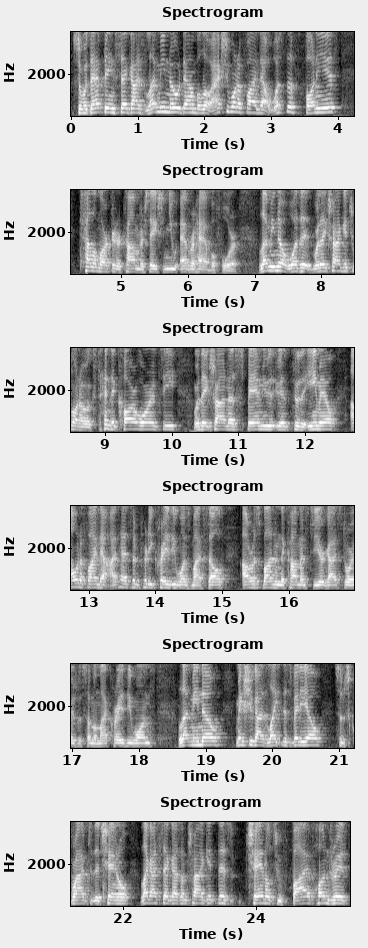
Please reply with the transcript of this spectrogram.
So with that being said, guys, let me know down below. I actually want to find out what's the funniest telemarketer conversation you ever had before. Let me know. Was it were they trying to get you on an extended car warranty? Were they trying to spam you through the email? I want to find out. I've had some pretty crazy ones myself. I'll respond in the comments to your guys' stories with some of my crazy ones. Let me know. Make sure you guys like this video, subscribe to the channel. Like I said, guys, I'm trying to get this channel to 500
